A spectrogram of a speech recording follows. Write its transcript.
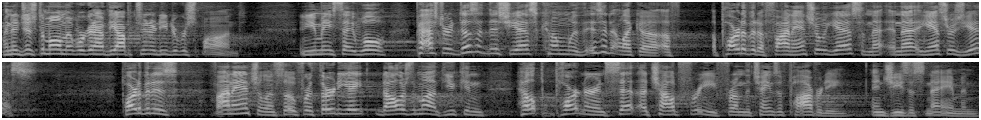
and in just a moment, we're going to have the opportunity to respond. And you may say, well, Pastor, doesn't this yes come with, isn't it like a, a, a part of it a financial yes? And, that, and that, the answer is yes. Part of it is financial. And so for $38 a month, you can help partner and set a child free from the chains of poverty in Jesus' name. And,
